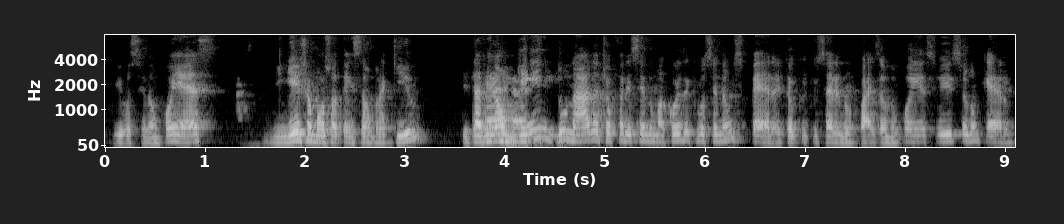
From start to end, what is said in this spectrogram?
Porque você não conhece, ninguém chamou sua atenção para aquilo, e está vindo uhum. alguém do nada te oferecendo uma coisa que você não espera. Então, o que, que o cérebro faz? Eu não conheço isso, eu não quero.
